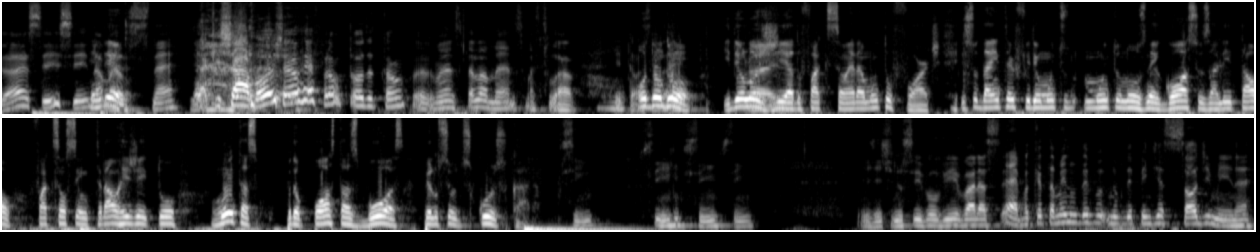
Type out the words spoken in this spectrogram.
É, sim, sim. Não, Entendeu? mas, né? Já que chamou, já é o refrão todo, então, pelo menos, pelo menos, mais suave. Então, Ô, daí- Dudu, ideologia do facção era muito forte. Isso daí interferiu muito, muito nos negócios ali e tal. O facção central rejeitou muitas propostas boas pelo seu discurso, cara. Sim, sim, sim, sim. E a gente não se envolvia em várias. É, porque também não, devo- não dependia só de mim, né?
